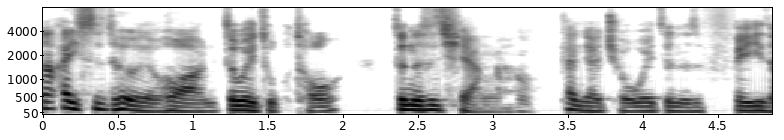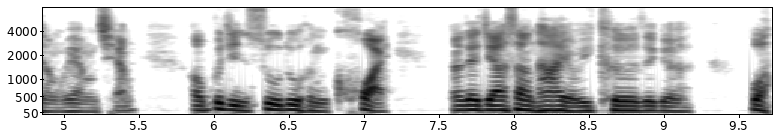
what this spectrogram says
那艾斯特的话，这位左投真的是强啊，看起来球威真的是非常非常强。哦，不仅速度很快，那再加上它还有一颗这个哇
